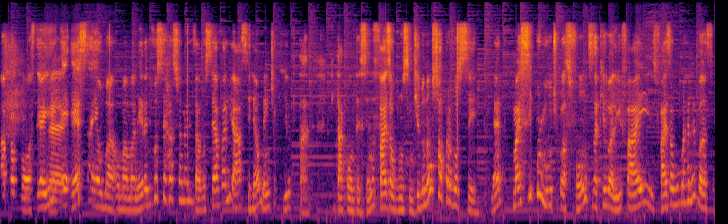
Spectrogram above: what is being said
a proposta. E aí, é. É, essa é uma, uma maneira de você racionalizar, você avaliar se realmente aquilo que está que tá acontecendo faz algum sentido, não só para você, né? mas se por múltiplas fontes aquilo ali faz, faz alguma relevância.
